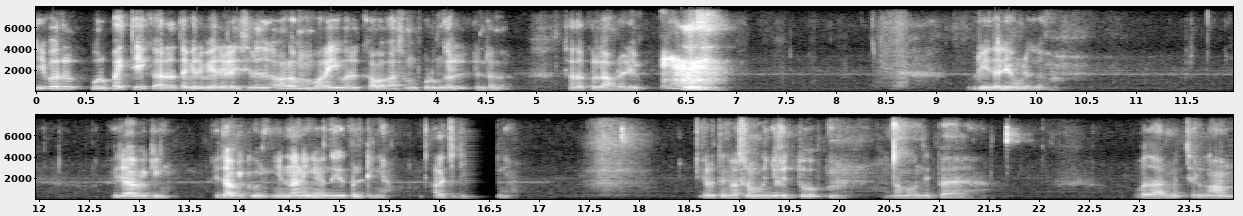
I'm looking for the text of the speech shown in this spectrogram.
இவர் ஒரு பைத்தியக்காரர் தவிர வேறில்லை. சிறிது காலம் வரை இவருக்கு அவகாசம் கொடுங்கள் என்றனர். சதக்குல்லா அலி புரியுதலி உங்களுக்கு? ஹிஜாபி கிங் ஹிஜாபி குயின் என்ன நீங்கள் வந்து இது பண்ணிட்டீங்க? அழைச்சிட்டீங்க. இருபத்தஞ்சி வருஷம் முடிஞ்சிடுத்து நம்ம வந்து இப்போ ஓத ஆரம்பிச்சிடலாம்.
